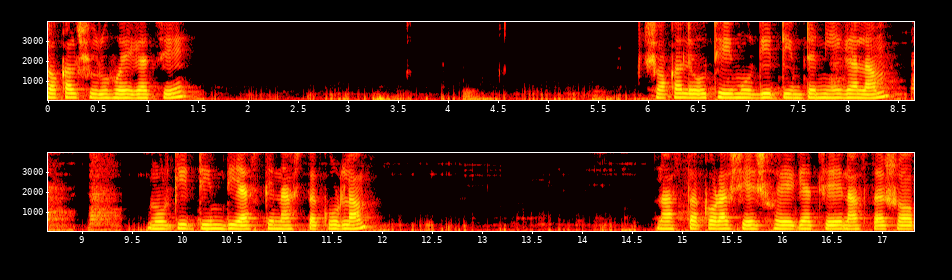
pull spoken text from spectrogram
সকাল শুরু হয়ে গেছে। সকালে উঠেই মুরগির ডিমটা নিয়ে গেলাম। মুরগির ডিম দিয়ে আজকে নাস্তা করলাম। নাস্তা করা শেষ হয়ে গেছে। নাস্তার সব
